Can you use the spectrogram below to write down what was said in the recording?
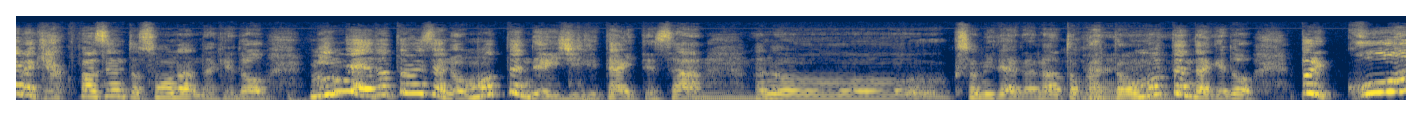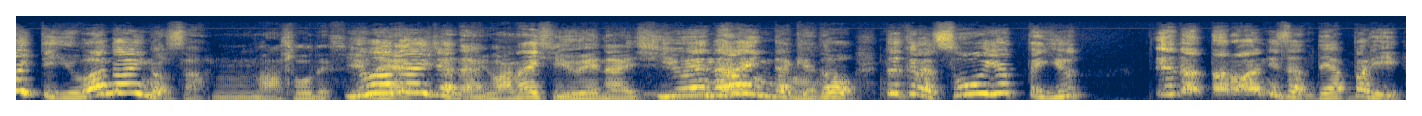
いなく100%そうなんだけどみんな枝富さんに思ってんだよいじりたいってさ、うんあのークソみたいだなとかって思ってんだけど、やっぱり後輩って言わないのさ、うんまあそうですよね。言わないじゃない言わないし言えないし。言えないんだけど、だからそうやって言っ枝太郎兄さんってやっぱり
